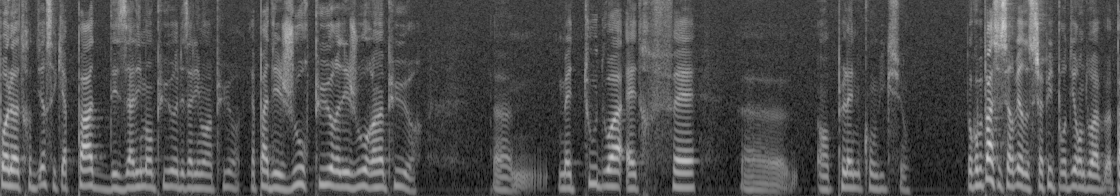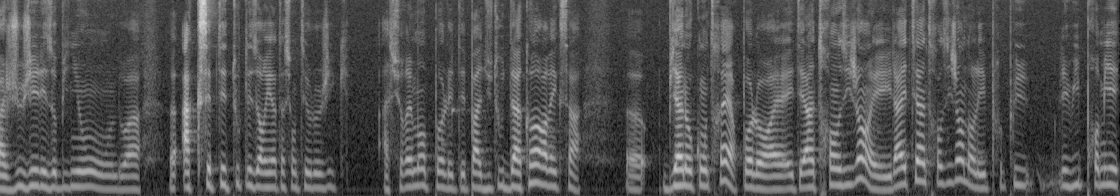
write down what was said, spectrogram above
Paul est en train dire, c'est qu'il n'y a pas des aliments purs et des aliments impurs. Il n'y a pas des jours purs et des jours impurs. Euh, mais tout doit être fait euh, en pleine conviction. Donc on ne peut pas se servir de ce chapitre pour dire on ne doit pas juger les opinions, on doit euh, accepter toutes les orientations théologiques. Assurément, Paul n'était pas du tout d'accord avec ça. bien au contraire, Paul aurait été intransigeant, et il a été intransigeant dans les huit premiers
